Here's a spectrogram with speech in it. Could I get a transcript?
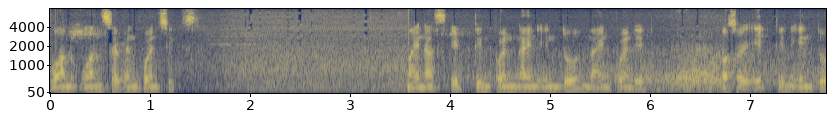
one one seven point six minus eighteen point nine into nine point eight uh sorry eighteen into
